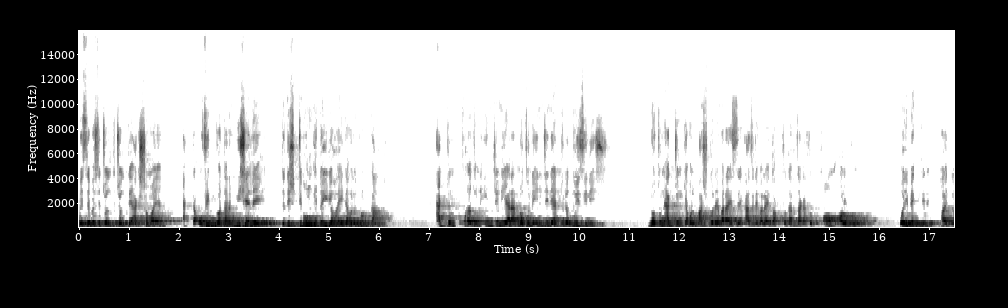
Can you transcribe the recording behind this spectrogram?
বেছে বেছে চলতে চলতে এক সময় একটা অভিজ্ঞতার মিশেলে যে দৃষ্টিভঙ্গি তৈরি হয়, এটা হলো প্রজ্ঞা। একজন পুরাতন ইঞ্জিনিয়ার আর নতুন ইঞ্জিনিয়ার দুটো দুই জিনিস। নতুন একজন কেবল পাশ করে বেড়াইছে, কাজের বেলায় দক্ষতার জায়গা খুব কম, অল্প। ওই ব্যক্তির হয়তো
